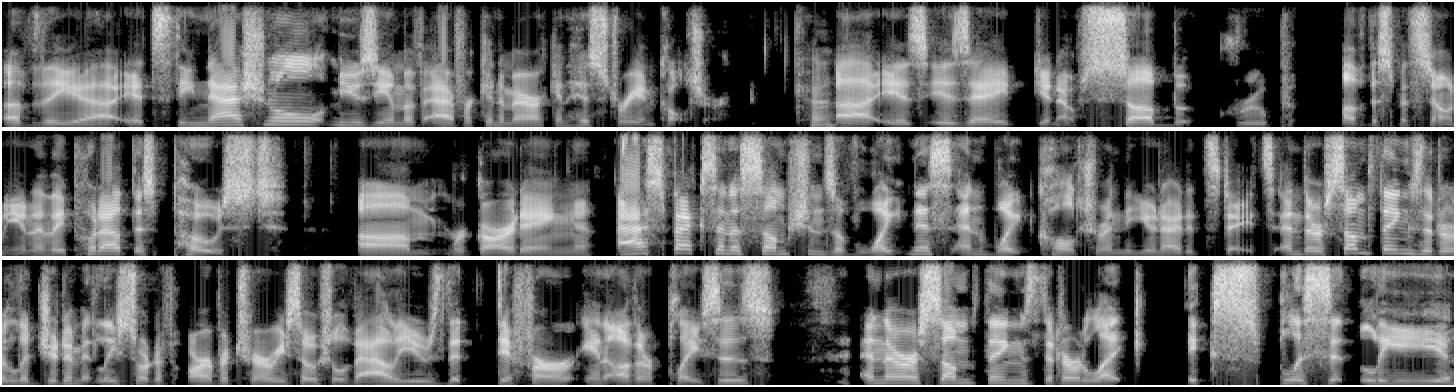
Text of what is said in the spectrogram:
of the uh, it's the National Museum of African American History and Culture. Okay. Uh, is is a you know subgroup of the Smithsonian, and they put out this post um, regarding aspects and assumptions of whiteness and white culture in the United States. And there are some things that are legitimately sort of arbitrary social values that differ in other places. And there are some things that are like explicitly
